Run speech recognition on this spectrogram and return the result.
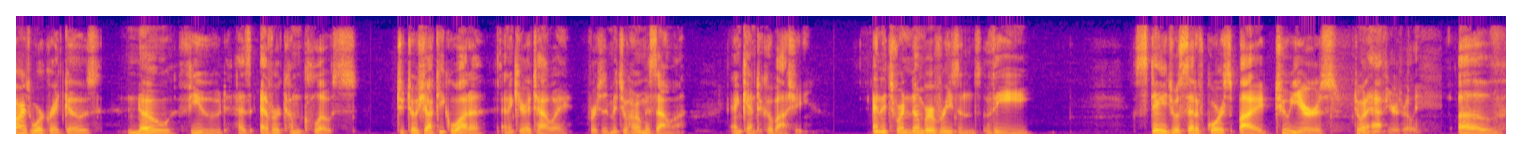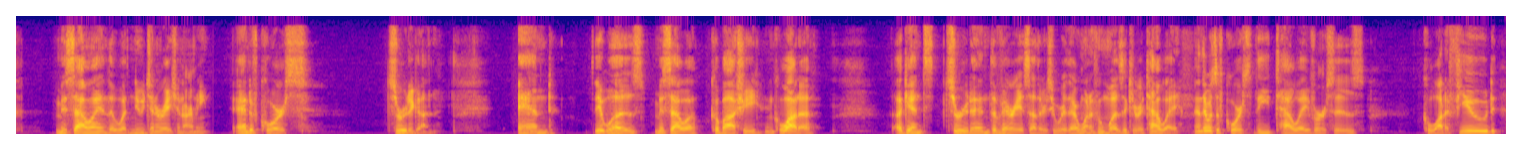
far as work rate goes, no feud has ever come close to Toshiaki Kawada and Akira Taue versus Mitsuharu Misawa and Kenta Kobashi. And it's for a number of reasons. The stage was set, of course, by two years, two and a half years really, of Misawa and the what new generation army. And of course, Tsuruta Gun. And it was Misawa, Kobashi, and Kawada against Tsuruta and the various others who were there, one of whom was Akira Taue. And there was, of course, the Taue versus Kawada feud.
